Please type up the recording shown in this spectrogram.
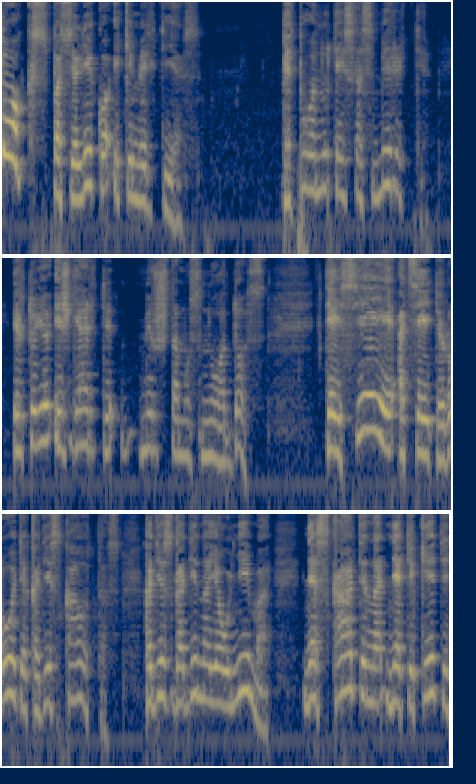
toks pasiliko iki mirties, bet buvo nuteistas mirti ir turėjo išgerti mirštamus nuodus Teisėjai atseit įrodė, kad jis kaltas, kad jis gadina jaunimą, neskatina netikėti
